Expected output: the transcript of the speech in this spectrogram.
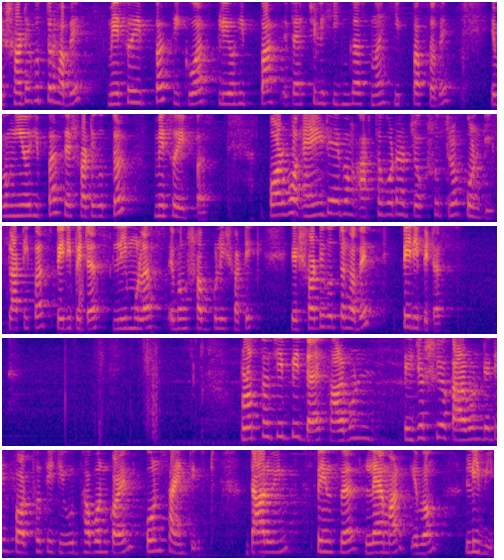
এর সঠিক উত্তর হবে মেসো মেসোহিপ্পাস ইকুয়াস প্লিওহিপ্পাস এটা অ্যাকচুয়ালি হিঙ্গাস নয় হিপ্পাস হবে। এবং ইও ইওহিপ্পাস এর সঠিক উত্তর মেসো মেসোহিপ্পাস পর্ব অ্যানিডে এবং আর্থবোডার যোগসূত্র কোনটি? প্লাটিপাস পেরিপেটাস লিমুলাস এবং সবগুলি সঠিক। এর সঠিক উত্তর হবে পেরিপেটাস প্রত্নজীববিদ্যায় কার্বন তেজস্বীয় কার্বন ডেটিং পদ্ধতিটি উদ্ভাবন করেন কোন সায়েন্টিস্ট? ডারউইন, স্পেন্সার, ল্যামার্ক এবং লিবি।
